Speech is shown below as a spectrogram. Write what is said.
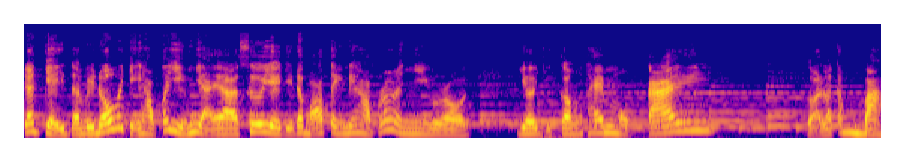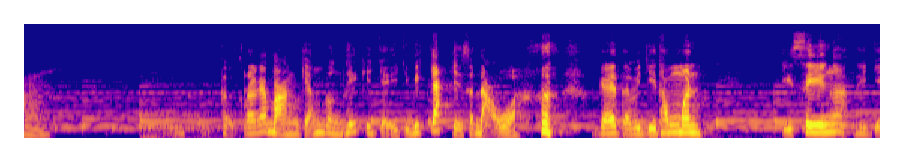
Cho chị, tại vì đối với chị học cái gì cũng vậy à. Xưa giờ chị đã bỏ tiền đi học rất là nhiều rồi. Giờ chị cần thêm một cái, gọi là cái bằng. Thực ra cái bằng chẳng cần thiết cho chị chị biết chắc chị sẽ đậu à. Ok, tại vì chị thông minh chị xiên á, thì chị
